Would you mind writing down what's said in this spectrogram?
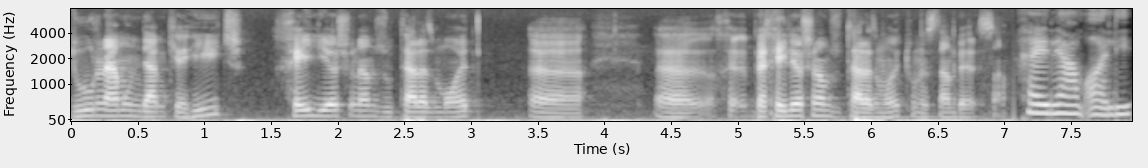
دور نموندم که هیچ. خیلی هاشون هم زودتر از موعد به خیلی هاشون هم زودتر از موعد تونستم برسم خیلی هم عالی.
